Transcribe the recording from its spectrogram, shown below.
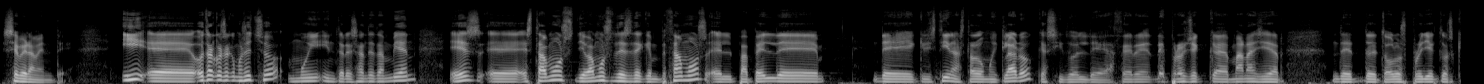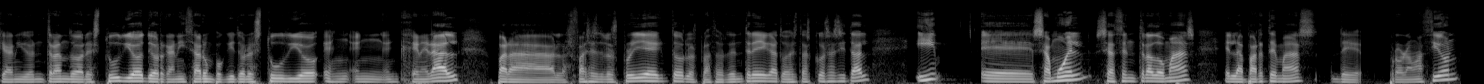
severamente. Y eh, otra cosa que hemos hecho, muy interesante también, es eh, estamos, llevamos desde que empezamos el papel de, de Cristina ha estado muy claro, que ha sido el de hacer eh, de project eh, manager de, todos los proyectos que han ido entrando al estudio, de organizar un poquito el estudio en, en, en general para las fases de los proyectos, los plazos de entrega, todas estas cosas y tal. Y eh, Samuel se ha centrado más en la parte más de programación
